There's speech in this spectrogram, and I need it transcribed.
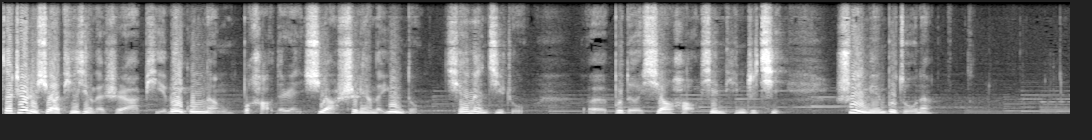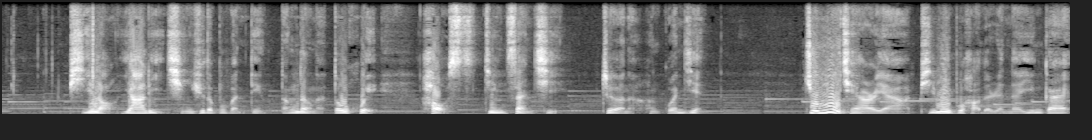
在这里需要提醒的是啊，脾胃功能不好的人需要适量的运动，千万记住，呃，不得消耗先天之气。睡眠不足呢，疲劳、压力、情绪的不稳定等等呢，都会耗精散气，这呢很关键。就目前而言啊，脾胃不好的人呢，应该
